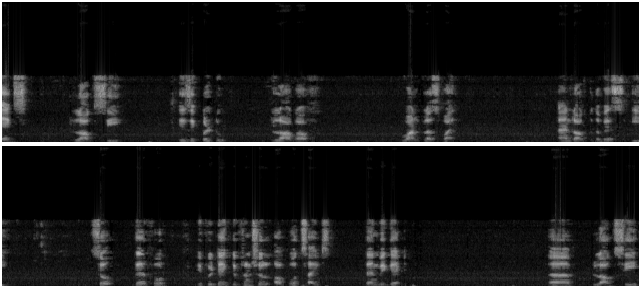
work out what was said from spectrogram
x log c is equal to log of 1 plus y and log to the base e. So therefore if we take differential of both sides then we get uh, log c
